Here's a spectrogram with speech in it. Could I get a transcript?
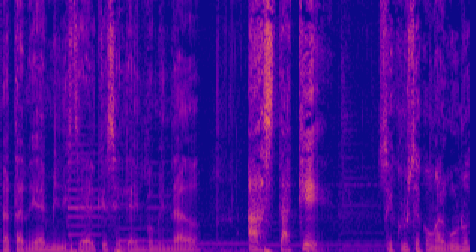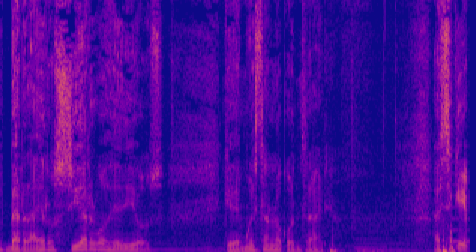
la tarea ministerial que se le ha encomendado hasta que se cruce con algunos verdaderos siervos de Dios que demuestran lo contrario. Así que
